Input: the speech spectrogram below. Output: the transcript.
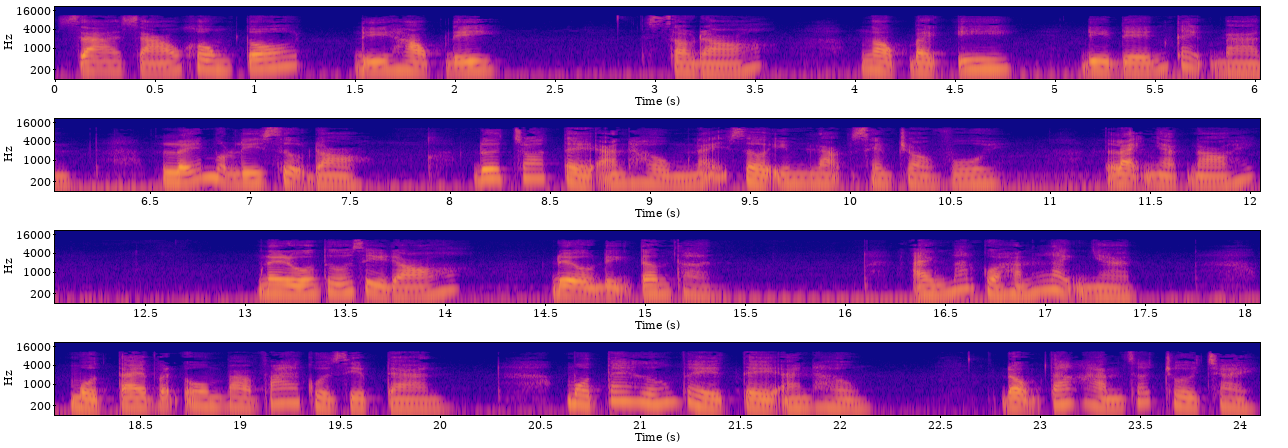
Gia giáo không tốt, Đi học đi. Sau đó, Ngọc Bạch Y đi đến cạnh bàn, Lấy một ly rượu đỏ, Đưa cho Tể An Hồng nãy giờ im lặng xem trò vui. Lạnh nhạt nói Nên uống thứ gì đó, Để ổn định tâm thần. Ánh mắt của hắn lạnh nhạt. Một tay vẫn ôm bà vai của Diệp Đàn, Một tay hướng về Tề An Hồng. Động tác hắn rất trôi chảy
